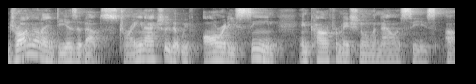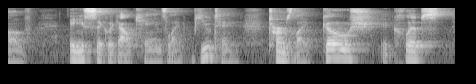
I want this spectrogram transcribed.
drawing on ideas about strain actually that we've already seen in conformational analyses of acyclic alkanes like butane. Terms like gauche, eclipse,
